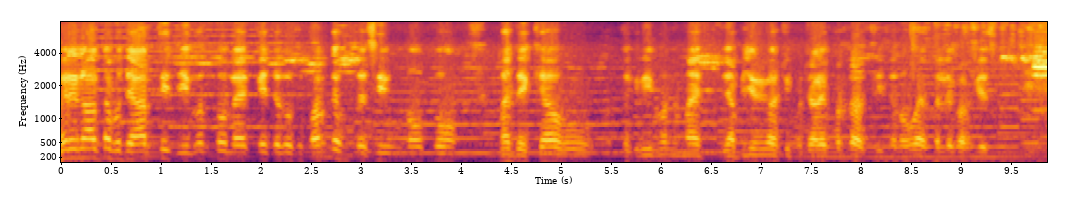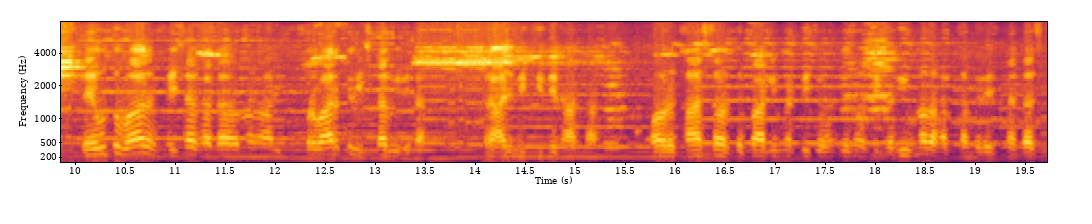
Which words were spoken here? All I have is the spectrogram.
ਮੇਰੇ ਨਾਲ ਤਾਂ ਵਿਦਿਆਰਥੀ ਜੀਵਨ ਤੋਂ ਲੈ ਕੇ ਜਦੋਂ ਅਸੀਂ ਪੜ੍ਹਦੇ ਹੁੰਦੇ ਸੀ, ਉਦੋਂ ਤੋਂ ਮੈਂ ਦੇਖਿਆ ਉਹ ਤਕਰੀਬਨ ਮੈਂ ਪੰਜਾਬੀ ਯੂਨੀਵਰਸਿਟੀ ਪਟਿਆਲੇ ਪ੍ਰਧਾਨ ਸੀ, ਜਦੋਂ ਉਹ ਐਮਐਲਏ ਬਣ ਗਏ ਸੀ। ਤੇ ਉਸ ਤੋਂ ਬਾਅਦ ਹਮੇਸ਼ਾ ਸਾਡਾ ਉਹਨਾਂ ਨਾਲ ਪਰਿਵਾਰਕ ਰਿਸ਼ਤਾ ਵੀ ਰਿਹਾ ਰਾਜਨੀਤੀ ਦੇ ਨਾਲ ਨਾਲ। ਔਰ ਖਾਸ ਤੌਰ ਤੇ ਪਾਰਲੀਮੈਂਟ ਦੀ ਚੋਣ ਜਦੋਂ ਅਸੀਂ ਕਰੀ ਉਹਨਾਂ ਦਾ ਹਲਕਾ ਮੇਰੇ 'ਚ ਪੈਂਦਾ ਸੀ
